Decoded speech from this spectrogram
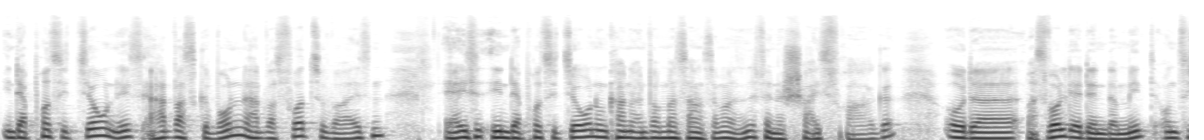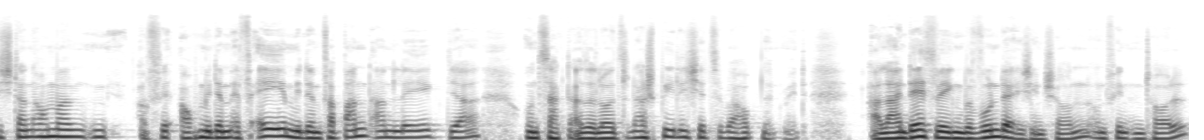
in der Position ist, er hat was gewonnen, er hat was vorzuweisen, er ist in der Position und kann einfach mal sagen, sag mal, was ist das für eine Scheißfrage? Oder was wollt ihr denn damit? Und sich dann auch mal auch mit dem FA, mit dem Verband anlegt, ja, und sagt, also Leute, da spiele ich jetzt überhaupt nicht mit. Allein deswegen bewundere ich ihn schon und finde ihn toll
